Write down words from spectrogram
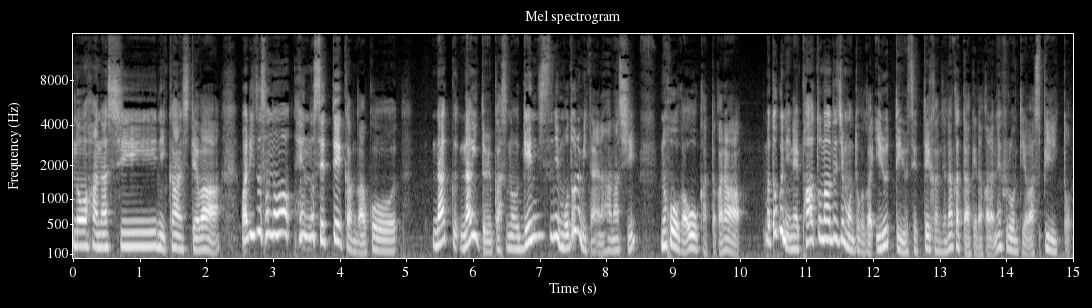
の話に関しては、割とその辺の設定感がこう、なく、ないというか、その現実に戻るみたいな話の方が多かったから、まあ、特にね、パートナーデジモンとかがいるっていう設定感じゃなかったわけだからね、フロンティアはスピリット、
